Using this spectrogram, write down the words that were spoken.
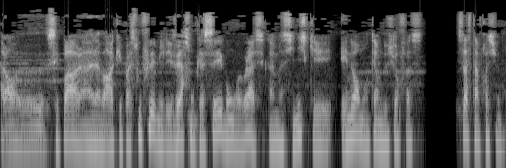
Alors, euh, c'est pas la, la, baraque est pas soufflée, mais les verres sont cassés. Bon, bah, voilà, c'est quand même un sinistre qui est énorme en termes de surface. Ça, c'est impressionnant,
